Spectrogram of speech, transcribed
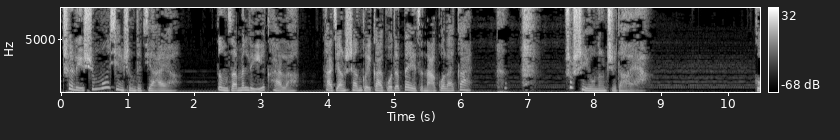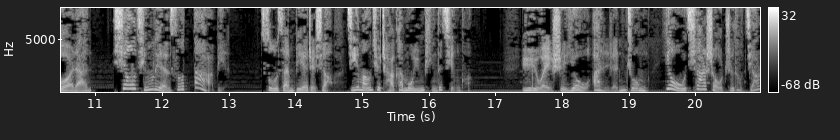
这里是穆先生的家呀。等咱们离开了，他将山鬼盖过的被子拿过来盖，哼，这谁又能知道呀？果然，萧晴脸色大变。苏三憋着笑，急忙去查看慕云平的情况。玉伟是又按人中，又掐手指头尖儿，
